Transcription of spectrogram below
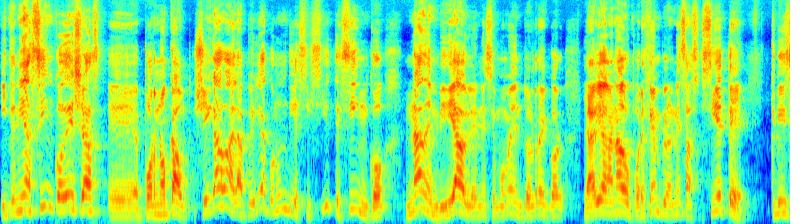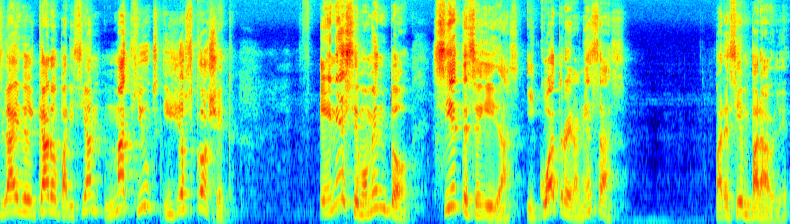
Y tenía cinco de ellas eh, por nocaut. Llegaba a la pelea con un 17-5, nada envidiable en ese momento el récord. Le había ganado, por ejemplo, en esas siete Chris Lydell, Caro Parisian, Matt Hughes y Josh Koscheck. En ese momento, siete seguidas y cuatro eran esas, parecía imparable.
